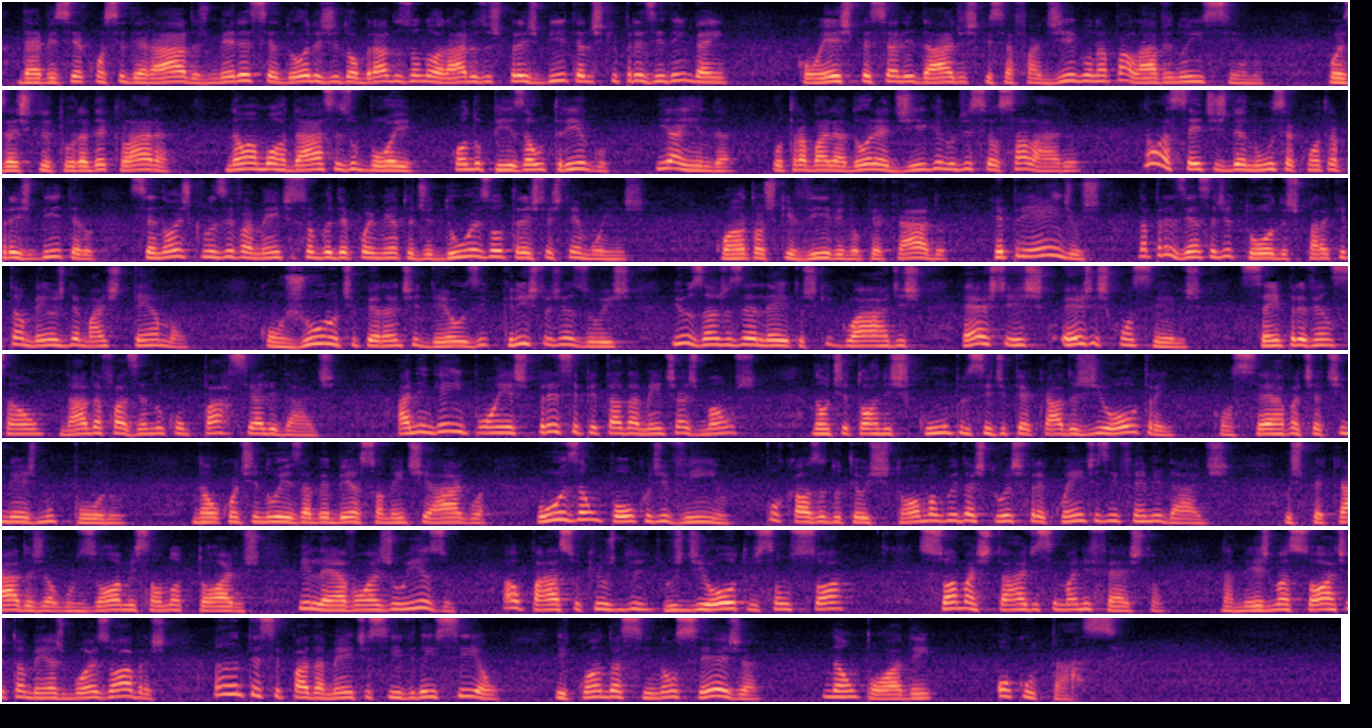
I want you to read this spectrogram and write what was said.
Devem ser considerados merecedores de dobrados honorários os presbíteros que presidem bem, com especialidades que se afadigam na palavra e no ensino, pois a Escritura declara: Não amordaces o boi quando pisa o trigo, e ainda, o trabalhador é digno de seu salário. Não aceites denúncia contra presbítero, senão exclusivamente sob o depoimento de duas ou três testemunhas. Quanto aos que vivem no pecado, repreende-os na presença de todos, para que também os demais temam. Conjuro-te perante Deus e Cristo Jesus e os anjos eleitos que guardes estes, estes conselhos, sem prevenção, nada fazendo com parcialidade. A ninguém imponhas precipitadamente as mãos, não te tornes cúmplice de pecados de outrem, conserva-te a ti mesmo puro. Não continues a beber somente água, usa um pouco de vinho, por causa do teu estômago e das tuas frequentes enfermidades. Os pecados de alguns homens são notórios e levam a juízo, ao passo que os de, os de outros são só, só mais tarde se manifestam. Da mesma sorte também as boas obras antecipadamente se evidenciam, e quando assim não seja, não podem ocultar-se.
